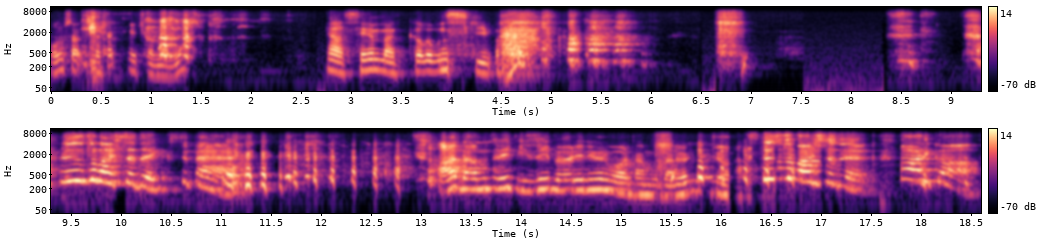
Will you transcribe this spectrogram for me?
Oğlum sen şaka mı geçiyorsun benimle? Ya senin ben kalıbını sikeyim. Hızlı başladık. Süper. Abi ben bunları hep izleyip öğreniyorum oradan buradan. Öyle yapıyorlar. Hızlı başladık. Harika.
